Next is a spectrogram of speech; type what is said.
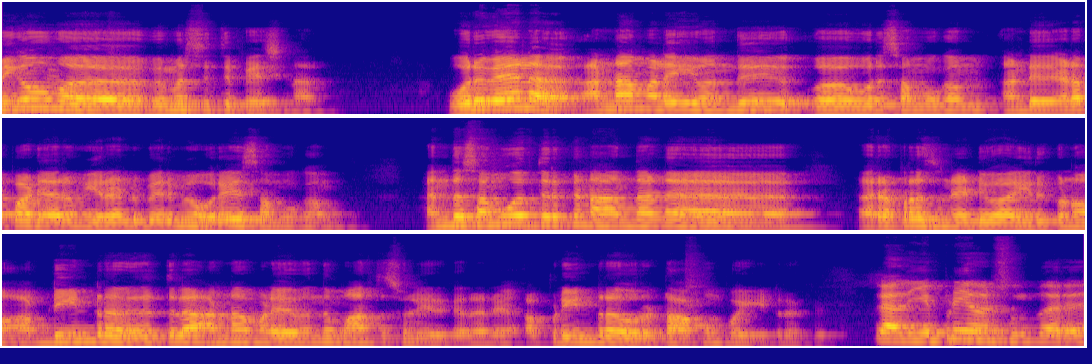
மிகவும் விமர்சித்து பேசினார். ஒருவேளை அண்ணாமலை வந்து ஒரு சமூகம் அண்ட் எடப்பாடியாரும் இரண்டு பேருமே ஒரே சமூகம் அந்த சமூகத்திற்கு நான் தானே ரெப்ரசன்டேட்டிவா இருக்கணும் அப்படின்ற விதத்துல அண்ணாமலையை வந்து மாத்த சொல்லியிருக்கிறாரு அப்படின்ற ஒரு டாக்கும் போய்கிட்டு இருக்கு இல்ல அது எப்படி அவர் சொல்வாரு?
